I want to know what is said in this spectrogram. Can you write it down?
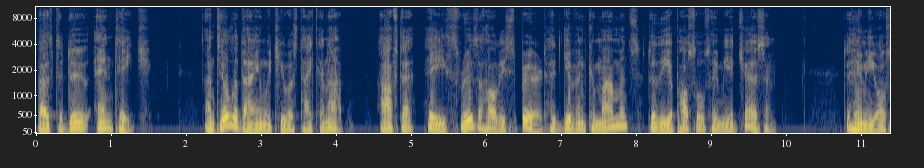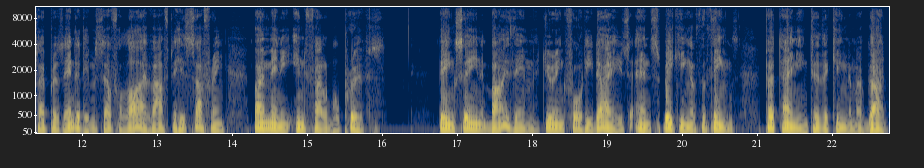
both to do and teach, until the day in which he was taken up, after he, through the Holy Spirit, had given commandments to the apostles whom he had chosen, to whom he also presented himself alive after his suffering by many infallible proofs, being seen by them during forty days, and speaking of the things pertaining to the kingdom of God.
